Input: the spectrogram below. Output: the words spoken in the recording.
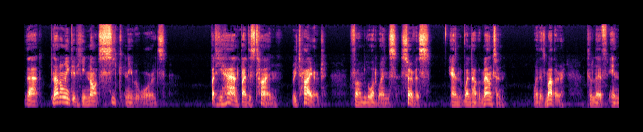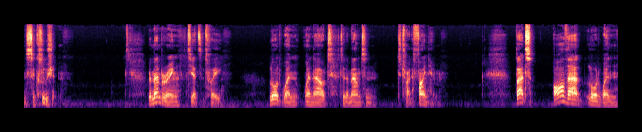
that not only did he not seek any rewards, but he had by this time retired from Lord Wen's service and went up a mountain with his mother to live in seclusion. Remembering Jie Zitui, Lord Wen went out to the mountain to try to find him. But all that Lord Wen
